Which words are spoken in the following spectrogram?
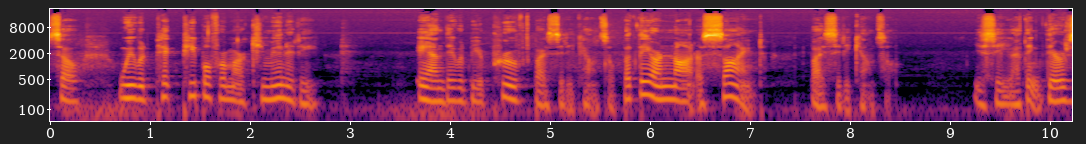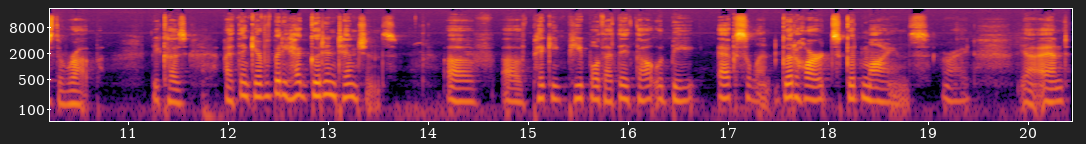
So we would pick people from our community and they would be approved by City Council, but they are not assigned by City Council. You see, I think there's the rub because I think everybody had good intentions of, of picking people that they thought would be excellent, good hearts, good minds, right? Yeah, and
